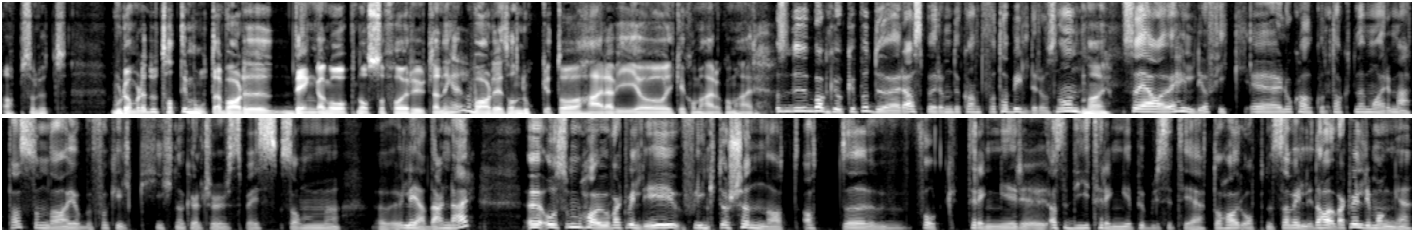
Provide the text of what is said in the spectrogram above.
Absolutt. Hvordan ble du tatt imot der? Var det den gang åpne også for utlendinger, eller var det litt sånn lukket og her er vi og ikke kom her og kom her? altså, du banker jo ikke på døra og spør om du kan få ta bilder hos noen. Nei. Så jeg var jo heldig og fikk eh, lokalkontakt med Mare Matas, som da jobber for Kilk Kichno Culture Space som eh, lederen der. Eh, og som har jo vært veldig flink til å skjønne at, at eh, folk trenger eh, Altså de trenger publisitet og har åpnet seg veldig. Det har jo vært veldig mange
